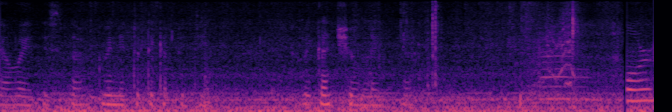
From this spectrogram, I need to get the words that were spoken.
Yeah, wait, it's dark. We need to take a picture. We can show later. Four.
